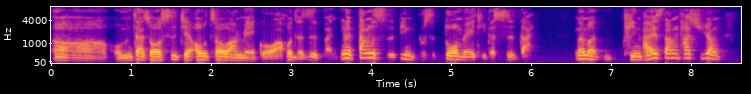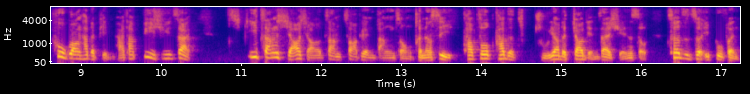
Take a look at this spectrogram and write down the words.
呃我们在说世界欧洲啊美国啊或者日本，因为当时并不是多媒体的时代，那么品牌商他需要曝光他的品牌，他必须在一张小小的照照片当中，可能是以他说他的主要的焦点在选手车子这一部分，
